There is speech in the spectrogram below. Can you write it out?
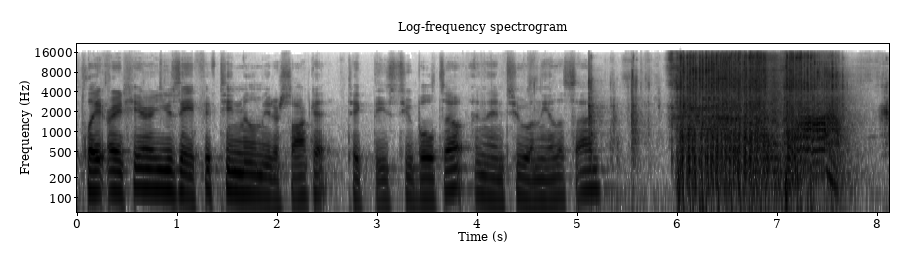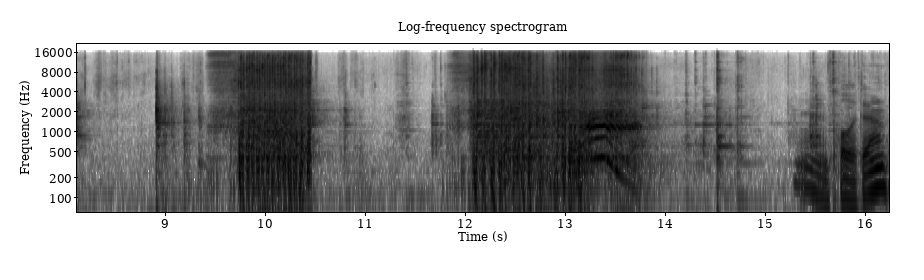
plate right here, use a 15 millimeter socket, take these two bolts out and then two on the other side. And pull it down.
